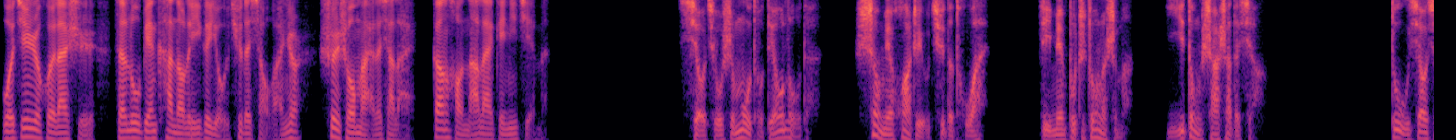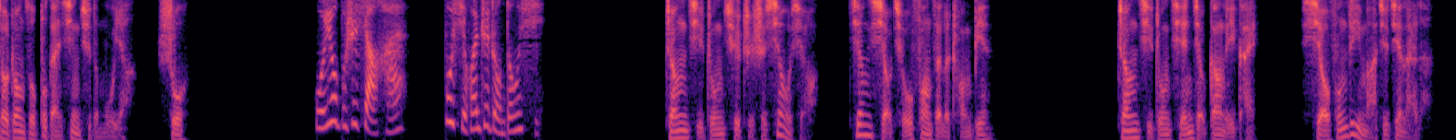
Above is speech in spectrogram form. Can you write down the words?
我今日回来时，在路边看到了一个有趣的小玩意儿，顺手买了下来，刚好拿来给你姐们。小球是木头雕镂的，上面画着有趣的图案，里面不知装了什么，一动沙沙的响。杜潇潇装作不感兴趣的模样，说：“我又不是小孩，不喜欢这种东西。”张启忠却只是笑笑，将小球放在了床边。张启忠前脚刚离开，小峰立马就进来了。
